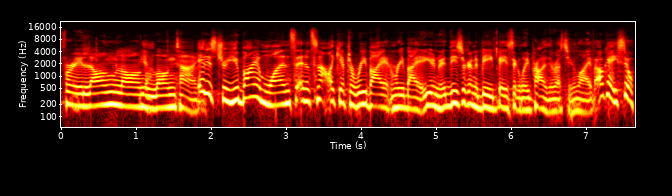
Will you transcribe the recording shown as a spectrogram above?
for a long, long, Yeah. long time. It is true. You buy them once, and it's not like you have to rebuy it and rebuy it. You know, these are going to be basically probably the rest of your life. Okay, so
